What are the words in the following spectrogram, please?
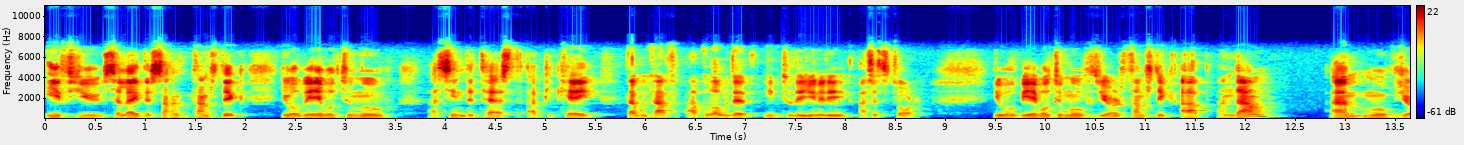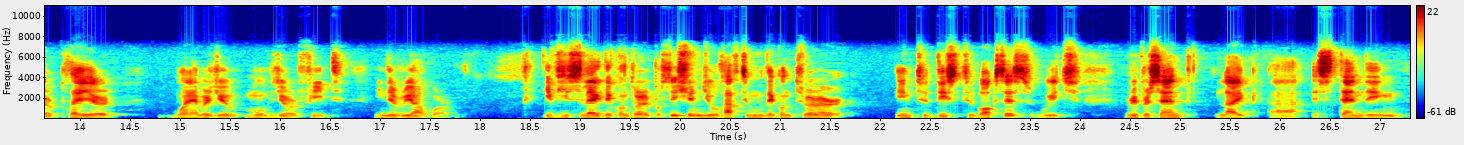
if you select the thumbstick, you will be able to move as in the test APK that we have uploaded into the Unity Asset Store. You will be able to move your thumbstick up and down and move your player whenever you move your feet in the real world. If you select the controller position, you have to move the controller into these two boxes, which represent like a standing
